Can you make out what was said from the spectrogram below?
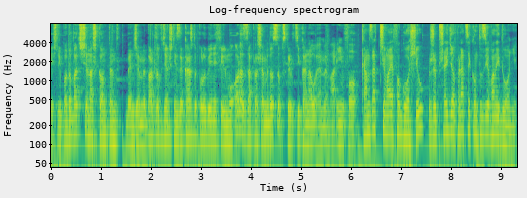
Jeśli podoba Ci się nasz content, będziemy bardzo wdzięczni za każde polubienie filmu oraz zapraszamy do subskrypcji kanału MMA Info. Kamzat Chimaev ogłosił, że przejdzie operację kontuzjowanej dłoni,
